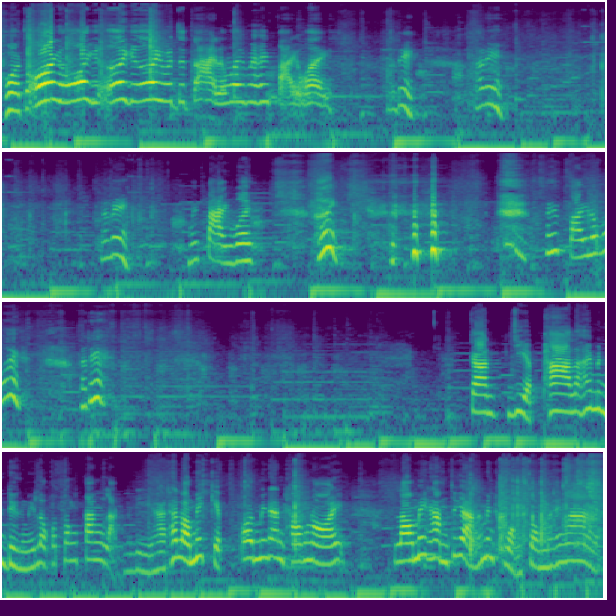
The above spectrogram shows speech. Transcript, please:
ครัวจะโอ้ยโอ้ยเอ้ยเอ้ยมันจะได้แล้วเว้ยไม่ให้ไปเว้ยมาดิมาดิมาดิไม่ไปเว้ย เฮ้ย ไม่ไปแล้วเว้ยมาดิ การเหยียบผ้าแล้วให้มันดึงนี่เราก็ต้องตั้งหลักดีค่ะ ถ้าเราไม่เก็บก้นไม่ดันท้องน้อย เราไม่ทำทุกอย่างให้มันถ่วงจมมาข้างล่างเนี่ย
